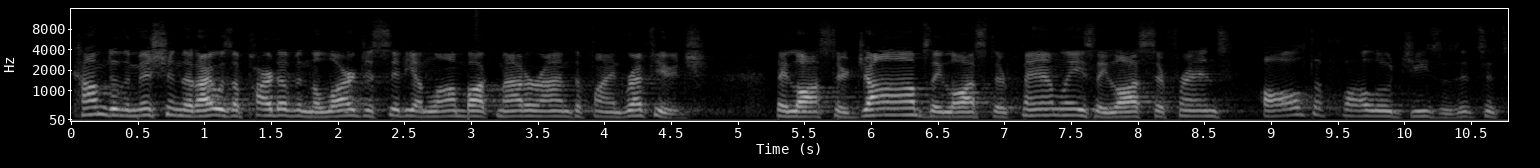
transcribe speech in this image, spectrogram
come to the mission that I was a part of in the largest city on Lombok, Mataram, to find refuge. They lost their jobs, they lost their families, they lost their friends, all to follow Jesus. It's, it's,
